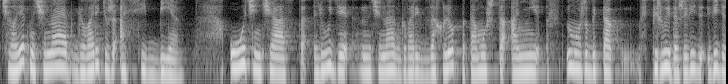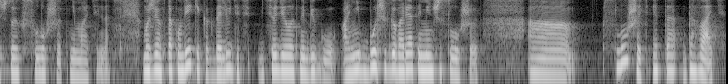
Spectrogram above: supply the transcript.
Человек начинает говорить уже о себе. Очень часто люди начинают говорить в захлеб, потому что они, может быть, так впервые даже видят, что их слушают внимательно. Мы живем в таком веке, когда люди все делают на бегу. Они больше говорят и меньше слушают. А, слушать – это давать.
